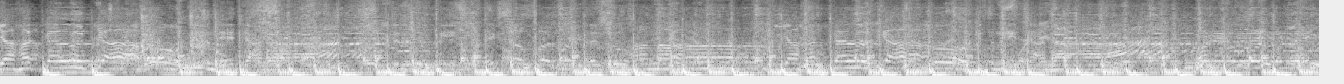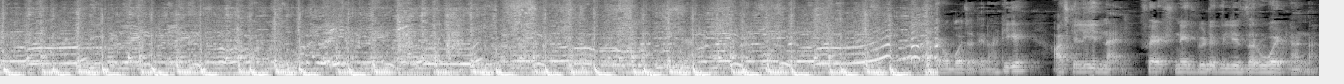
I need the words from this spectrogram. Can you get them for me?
यहाँ कल क्या ठीक है? आज के लिए इतना ही। फिर नेक्स्ट वीडियो के लिए ज़रूर वेट करना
